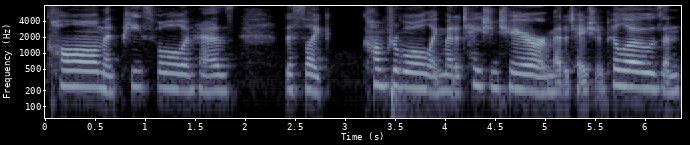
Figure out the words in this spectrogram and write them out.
calm and peaceful and has this, like, comfortable like meditation chair or meditation pillows and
